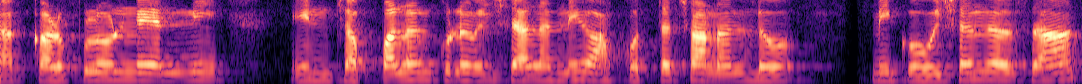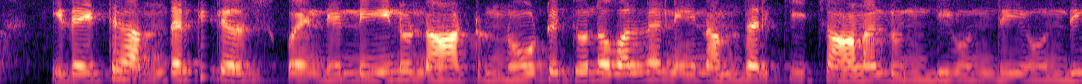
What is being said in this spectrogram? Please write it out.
నాకు కడుపులో అన్నీ నేను చెప్పాలనుకున్న విషయాలన్నీ ఆ కొత్త ఛానల్లో మీకు విషయం తెలుసా? ఇదైతే అందరికీ తెలిసిపోయింది. నేను నాటు నోటిదుల వల్ల నేను అందరికీ ఛానల్ ఉంది ఉంది ఉంది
